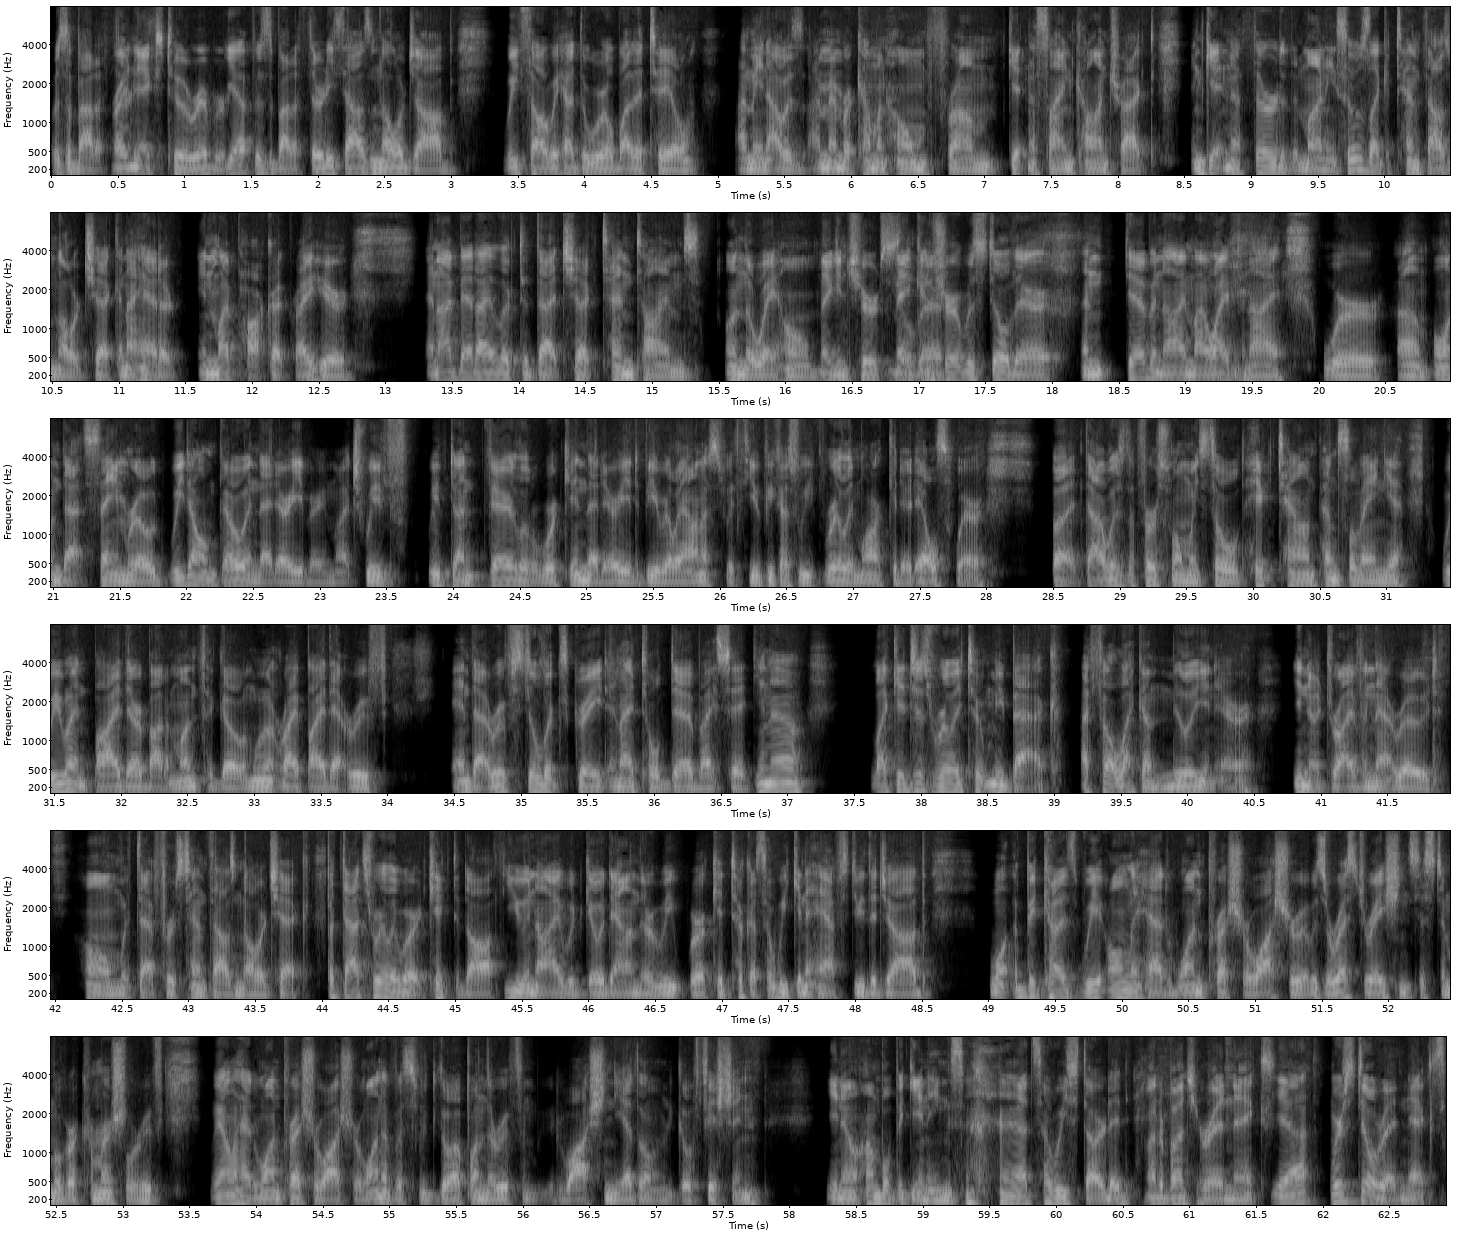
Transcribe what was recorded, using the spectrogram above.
was about a 30, right next to a river. Yep, it was about a thirty thousand dollar job. We thought we had the world by the tail. I mean, I was I remember coming home from getting a signed contract and getting a third of the money. So it was like a ten thousand dollar check, and I had it in my pocket right here. And I bet I looked at that check ten times on the way home, making sure it's making sure it was still there. And Deb and I, my wife and I, were um, on that same road. We don't go in that area very much. We've we've done very little work in that area, to be really honest with you, because we've really marketed elsewhere but that was the first one we sold, Hicktown, Pennsylvania. We went by there about a month ago and we went right by that roof. And that roof still looks great. And I told Deb, I said, you know, like it just really took me back. I felt like a millionaire, you know, driving that road home with that first $10,000 check. But that's really where it kicked it off. You and I would go down there, we work. It took us a week and a half to do the job because we only had one pressure washer. It was a restoration system over a commercial roof. We only had one pressure washer. One of us would go up on the roof and we would wash, and the other one would go fishing you know, humble beginnings. That's how we started. What a bunch of rednecks. Yeah, we're still rednecks.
